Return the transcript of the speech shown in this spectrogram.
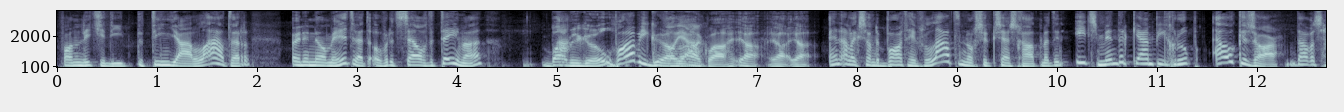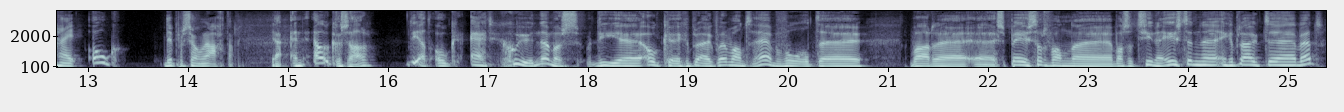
van een liedje die tien jaar later een enorme hit werd over hetzelfde thema. Barbie Girl. Barbie Girl, van ja. Aqua. Ja, ja, ja. En Alexander Bart heeft later nog succes gehad met een iets minder campy groep, Alcazar. Daar was hij ook de persoon achter. ja en Elkezar, die had ook echt goede nummers. Die eh, ook eh, gebruikt werden. Want hè, bijvoorbeeld eh, waar Spacer van, was het China Eastern in gebruikt werd.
